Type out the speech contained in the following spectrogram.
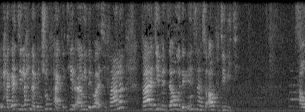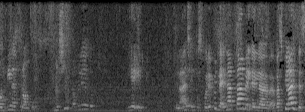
الحاجات دي اللي إحنا بنشوفها كتير قوي دلوقتي فعلا. فدي بتزود ال incidence of DVT أو ال venous thrombosis ماشي؟ طب ليه يا دكتور؟ ليه؟ إيه؟ ال antiphospholipid لأنها بتعمل ال vasculitis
